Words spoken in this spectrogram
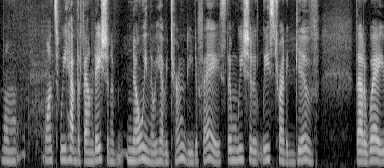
when once we have the foundation of knowing that we have eternity to face, then we should at least try to give that away.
